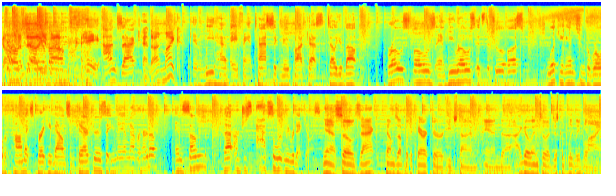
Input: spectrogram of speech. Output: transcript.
Gonna tell you about. Hey, I'm Zach, And I'm Mike. and we have a fantastic new podcast to tell you about Bros, Foes, and Heroes. It's the two of us looking into the world of comics, breaking down some characters that you may have never heard of, and some that are just absolutely ridiculous. Yeah, so Zach comes up with a character each time, and uh, I go into it just completely blind.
